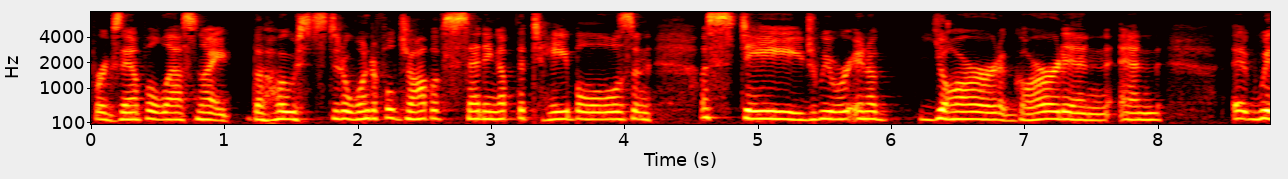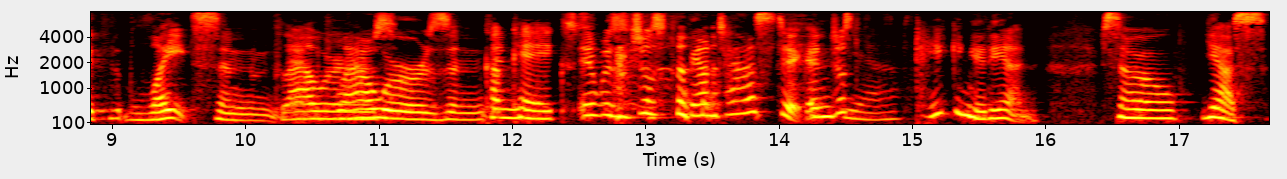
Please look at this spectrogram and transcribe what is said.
For example, last night the hosts did a wonderful job of setting up the tables and a stage. We were in a yard, a garden, and Uh, with lights and flowers, and flowers and cupcakes. And it was just fantastic, and just yeah. taking it in. So yes,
